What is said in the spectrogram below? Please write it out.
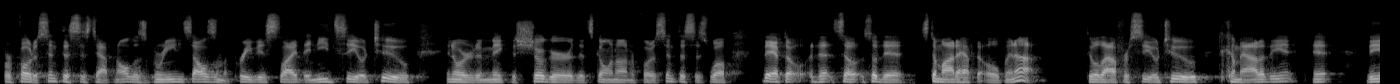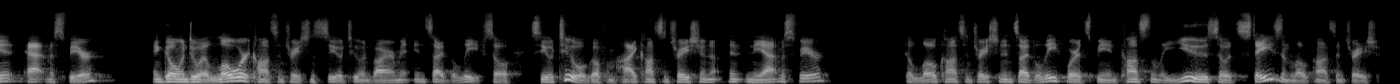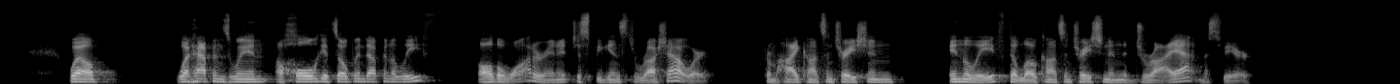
For photosynthesis to happen, all those green cells on the previous slide, they need CO2 in order to make the sugar that's going on in photosynthesis. Well, they have to, so, so the stomata have to open up to allow for CO2 to come out of the, eh, the atmosphere and go into a lower concentration CO2 environment inside the leaf. So CO2 will go from high concentration in the atmosphere to low concentration inside the leaf where it's being constantly used so it stays in low concentration. Well, what happens when a hole gets opened up in a leaf? All the water in it just begins to rush outward from high concentration in the leaf to low concentration in the dry atmosphere.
